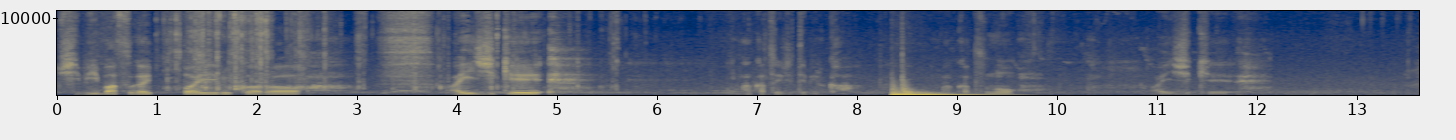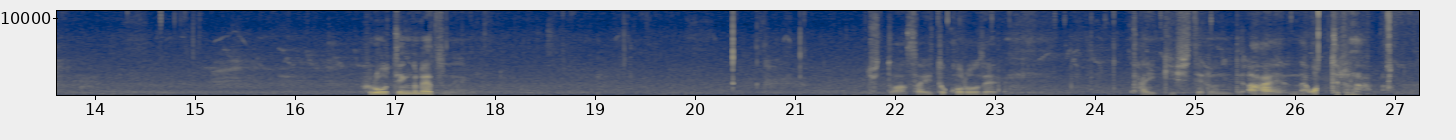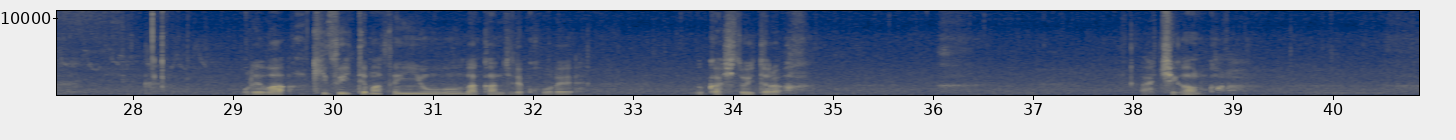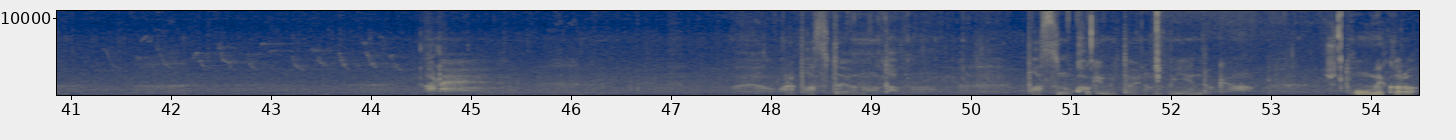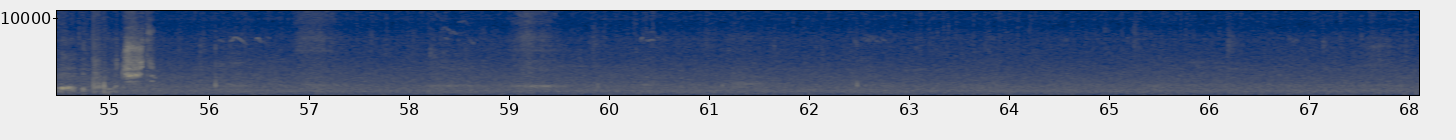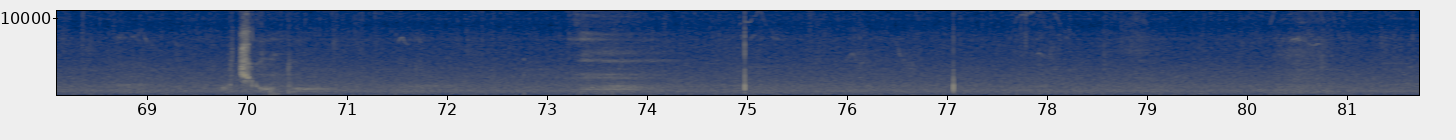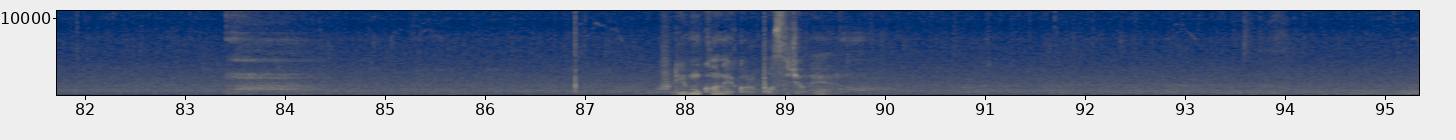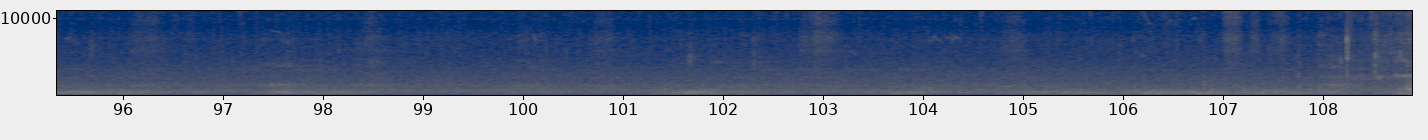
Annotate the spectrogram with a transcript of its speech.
ちびバスがいっぱいいるから愛知系。今活入れてみるか。今活の愛知系。フローティングのやつね。ちょっと浅いところで待機してるんで。ああ追ってるな。俺は気づいてませんような感じでこれ浮かしといたらあれ違うのかな。あれ。あれバスだよな多分。バスの影みたいなの見えんだっけな。ちょっと遠目からアプローチしてあれ違うんだり向かねえからバスじゃねえの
